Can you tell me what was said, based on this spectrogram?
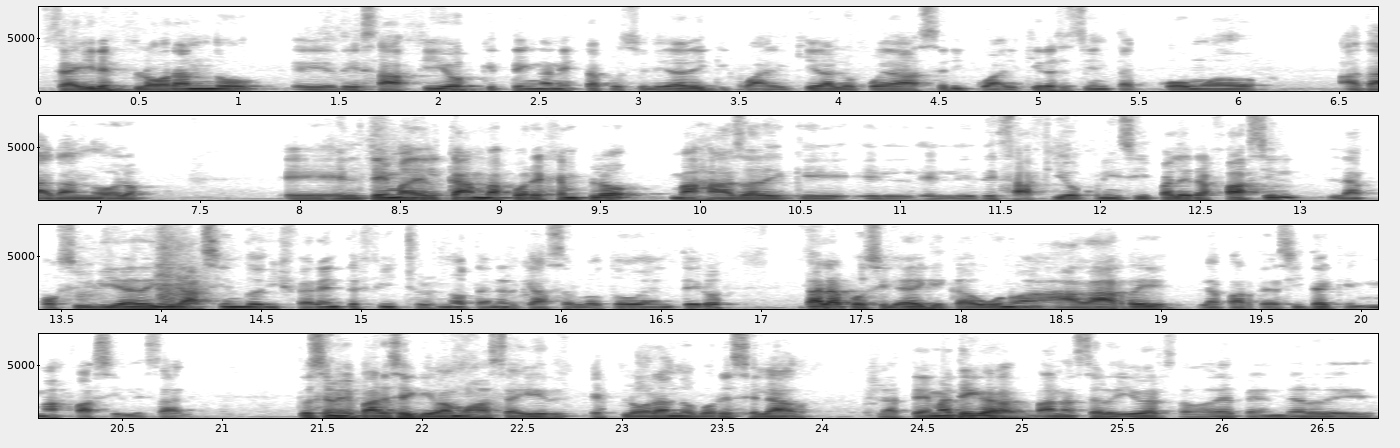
seguir explorando eh, desafíos que tengan esta posibilidad de que cualquiera lo pueda hacer y cualquiera se sienta cómodo atacándolo. Eh, el tema del Canvas, por ejemplo, más allá de que el, el desafío principal era fácil, la posibilidad de ir haciendo diferentes features, no tener que hacerlo todo entero, da la posibilidad de que cada uno agarre la partecita que más fácil le sale. Entonces me parece que vamos a seguir explorando por ese lado. Las temáticas van a ser diversas, va a depender de,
